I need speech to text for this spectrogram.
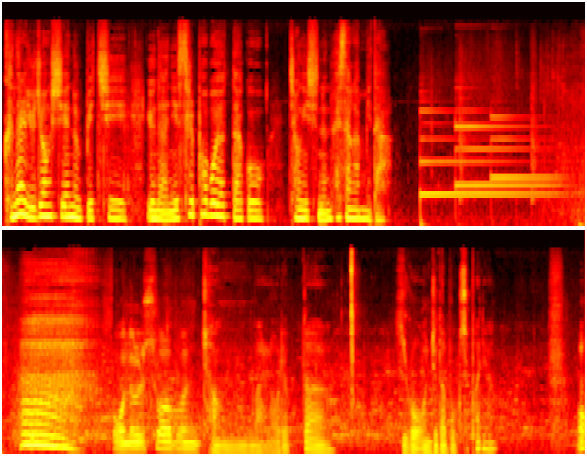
그날 유정 씨의 눈빛이 유난히 슬퍼 보였다고 정희 씨는 회상합니다. 오늘 수업은 정말 어렵다. 이거 언제 다 복습하냐? 어?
